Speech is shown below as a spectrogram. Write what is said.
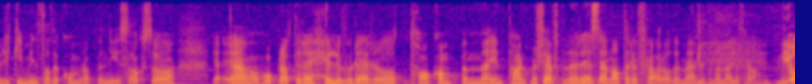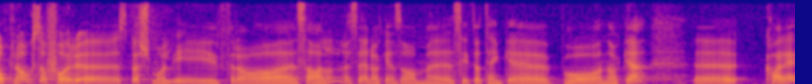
Men ikke minst at det kommer opp en ny sak. Så jeg, jeg, håper at dere heller vurderer å ta kampen internt med sjefene deres enn at dere fraråder medlemmene å melde fra. Vi åpner også for uh, spørsmål i, fra salen. Hvis det er noen som uh, sitter og tenker på noe. Uh, Kari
